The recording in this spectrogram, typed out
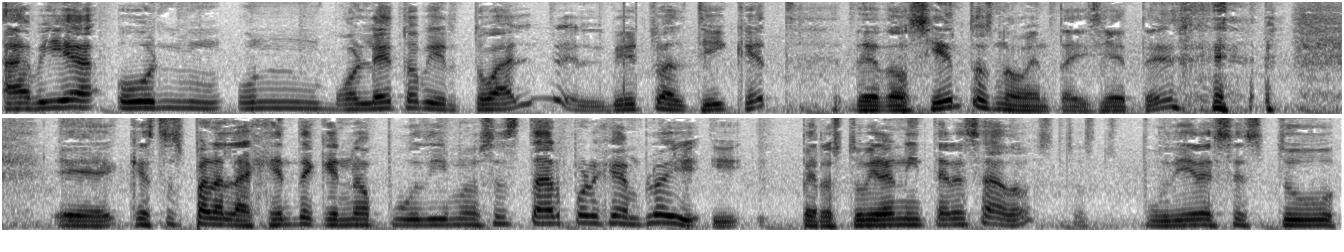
Había un, un boleto virtual, el Virtual Ticket, de 297. eh, que esto es para la gente que no pudimos estar, por ejemplo, y, y- pero estuvieran interesados. Entonces, pudieses tú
